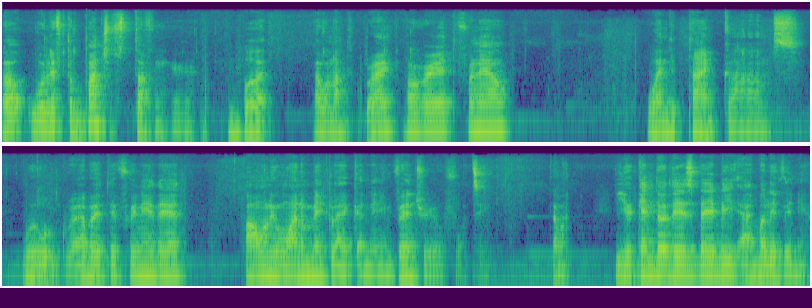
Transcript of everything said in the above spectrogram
Well, we left a bunch of stuff in here, but I will not cry over it for now. When the time comes, we will grab it if we need it. I only want to make like an inventory of what's in. Come on. You can do this, baby. I believe in you.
